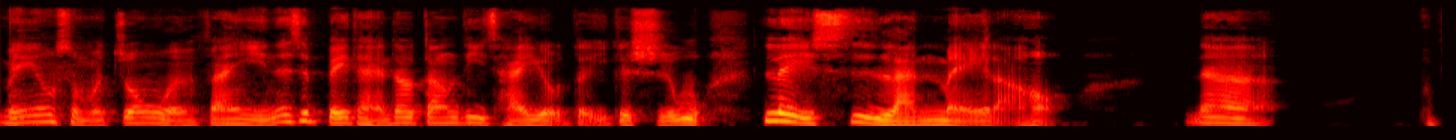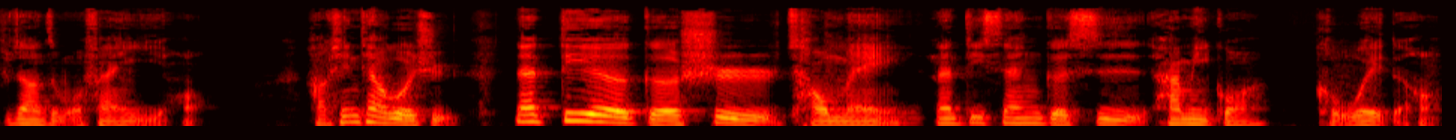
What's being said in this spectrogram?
没有什么中文翻译，那是北海道当地才有的一个食物，类似蓝莓啦齁。那我不知道怎么翻译齁。好，先跳过去。那第二个是草莓，那第三个是哈密瓜。口味的哈，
